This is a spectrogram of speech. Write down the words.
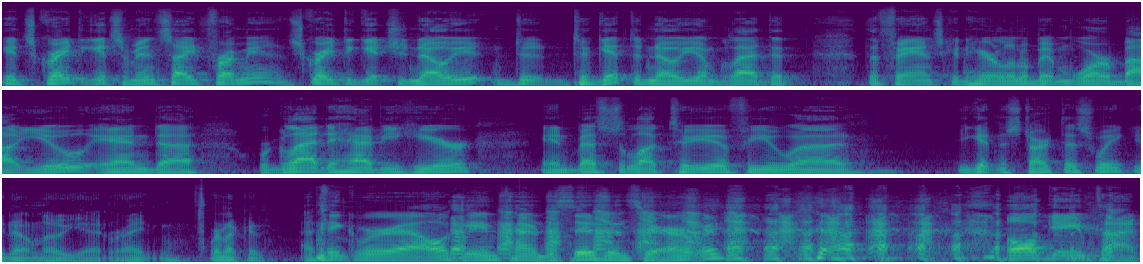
it's great to get some insight from you. It's great to get you know you to, to get to know you. I'm glad that the fans can hear a little bit more about you, and uh, we're glad to have you here. And best of luck to you if you. Uh, you getting to start this week? You don't know yet, right? We're not going to. I think we're uh, all game time decisions here, aren't we? all game time.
